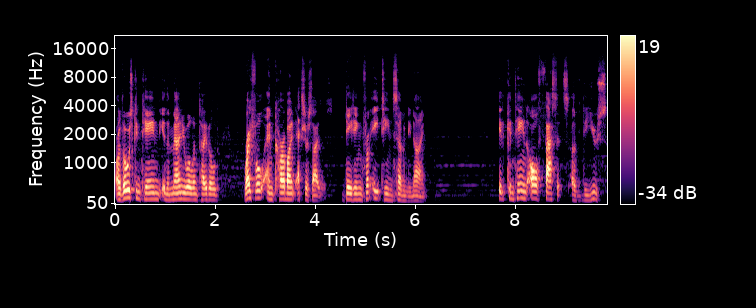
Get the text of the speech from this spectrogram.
are those contained in the manual entitled Rifle and Carbine Exercises, dating from 1879. It contained all facets of the use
